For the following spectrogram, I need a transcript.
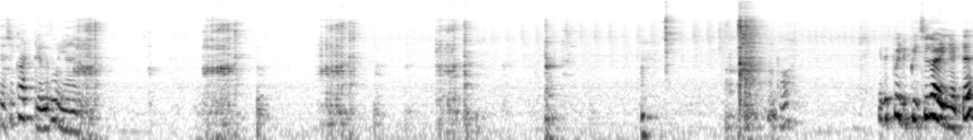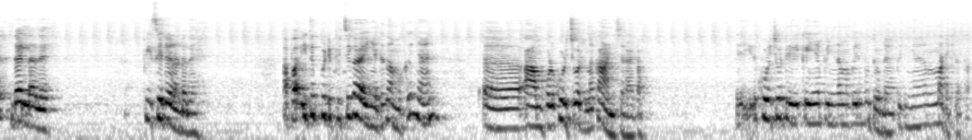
അത്യാവശ്യം കട്ടിയുള്ള തുണിയാണ്. അപ്പോൾ ഇത് പിടിപ്പിച്ച് കഴിഞ്ഞിട്ട് ഇതല്ലാതെ പീസ് ഇടാനുണ്ടതേ അപ്പോൾ ഇത് പിടിപ്പിച്ച് കഴിഞ്ഞിട്ട് നമുക്ക് ഞാൻ ആമ്പുകൾ കുഴിച്ച് വിട്ടണം കാണിച്ചു തരാം കേട്ടോ. ഇത് കുഴിച്ച് വിട്ടിരി കഴിഞ്ഞാൽ പിന്നെ നമുക്കൊരു ബുദ്ധിമുട്ടാണ്. അപ്പോൾ ഇതിങ്ങനെ മടക്കി വെക്കാം.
